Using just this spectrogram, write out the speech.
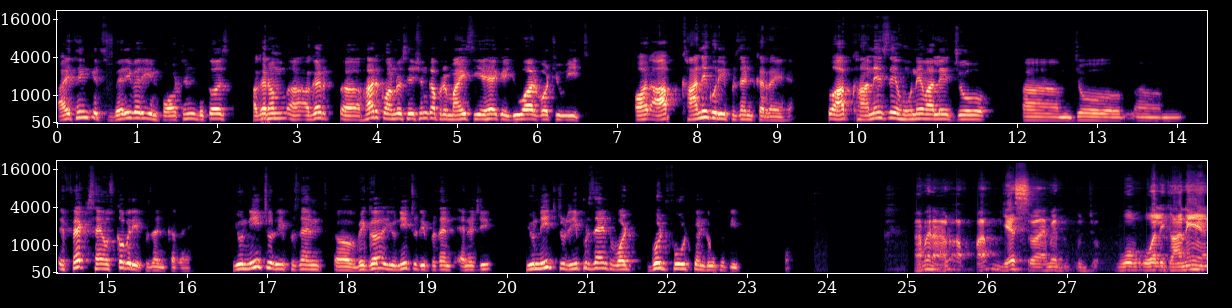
I think it's very very important because अगर हम अगर हर कॉन्वर्सेशन का प्रमाइस ये है कि you are what you eat और आप खाने को रिप्रेजेंट कर रहे हैं तो आप खाने से होने वाले जो जो इफेक्ट्स हैं उसको भी रिप्रेजेंट कर रहे हैं। You need to represent vigour you need to represent energy you need to represent what good food can do to people I mean yes I mean वो वो वाली कहानी है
